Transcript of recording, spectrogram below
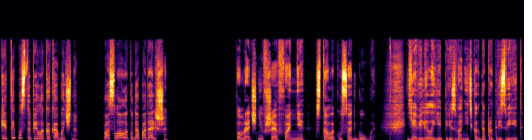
«И ты поступила как обычно. Послала куда подальше». Помрачневшая Фанни стала кусать губы. Я велела ей перезвонить, когда протрезвеет.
